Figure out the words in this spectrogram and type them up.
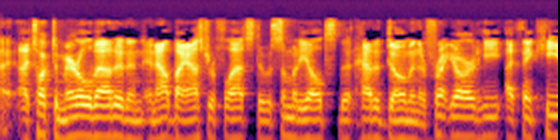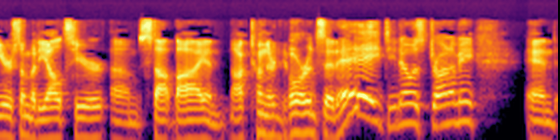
I, I, talked to Merrill about it, and, and out by Astor Flats there was somebody else that had a dome in their front yard. He, I think he or somebody else here um, stopped by and knocked on their door and said, "Hey, do you know astronomy?" and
